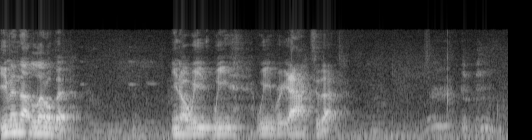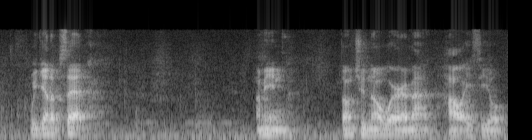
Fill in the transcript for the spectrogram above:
Even that little bit. You know, we, we, we react to that. We get upset. I mean, don't you know where I'm at, how I feel,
